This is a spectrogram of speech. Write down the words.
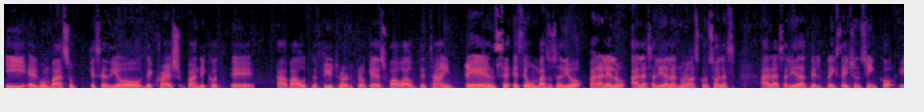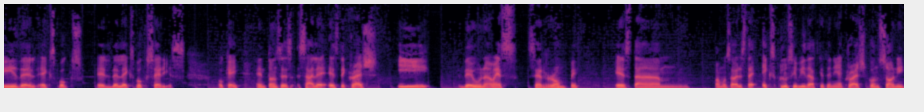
y el bombazo que se dio de Crash Bandicoot eh, About the Future, creo que es, fue About the Time. Este bombazo se dio paralelo a la salida de las nuevas consolas, a la salida del PlayStation 5 y del Xbox, el del Xbox Series. ¿Ok? Entonces sale este Crash y de una vez se rompe esta, mm, vamos a ver esta exclusividad que tenía Crash con Sony,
